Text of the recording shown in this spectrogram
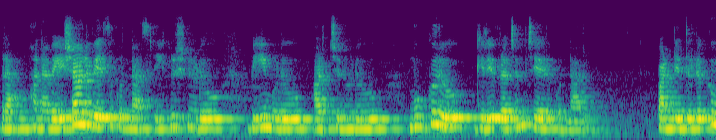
బ్రాహ్మణ వేషాలు వేసుకున్న శ్రీకృష్ణుడు భీముడు అర్జునుడు ముగ్గురు గిరివ్రజం చేరుకున్నారు. పండితులకు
